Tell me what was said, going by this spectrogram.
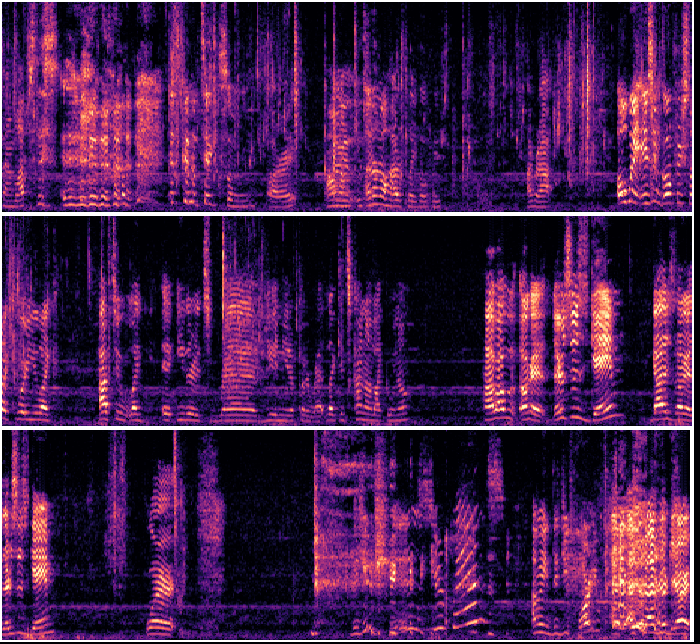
time lapse this. It's gonna take some. All right. I don't know. Alright, I don't know how to play Go Fish. I forgot. Oh wait, isn't Go Fish like where you like have to like it, either it's red, you need to put a red. Like it's kind of like Uno. How about okay? There's this game, guys. Okay, there's this game where Did you shiz your pants? I mean, did you fart your pants? I'm joking. All right,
